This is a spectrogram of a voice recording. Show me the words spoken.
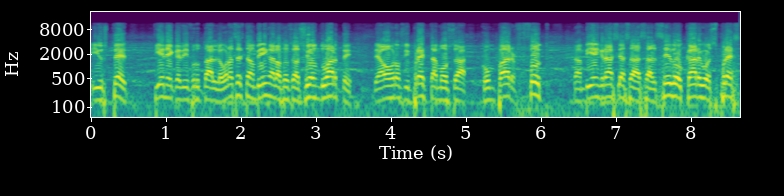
y usted tiene que disfrutarlo. Gracias también a la Asociación Duarte de Ahorros y Préstamos, a Compar Food. También gracias a Salcedo Cargo Express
